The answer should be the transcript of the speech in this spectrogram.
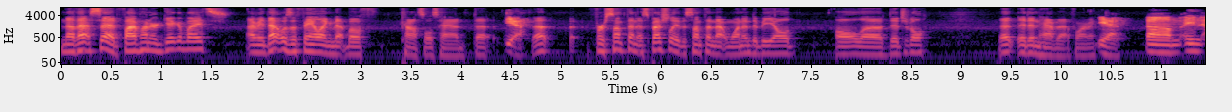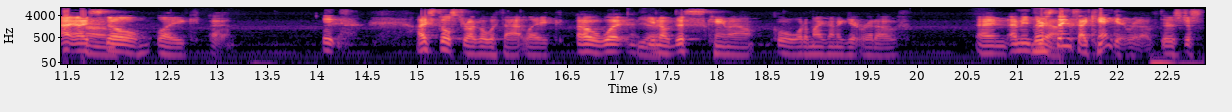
Now that said, 500 gigabytes. I mean, that was a failing that both consoles had. That Yeah. that for something, especially the something that wanted to be all all uh, digital, that it didn't have that for me. Yeah. Um, and I, I Um, still like uh, it. I still struggle with that. Like, oh, what Yeah. you know, this came out. Cool. What am I going to get rid of? And I mean, there's Yeah. things I can't get rid of. There's just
